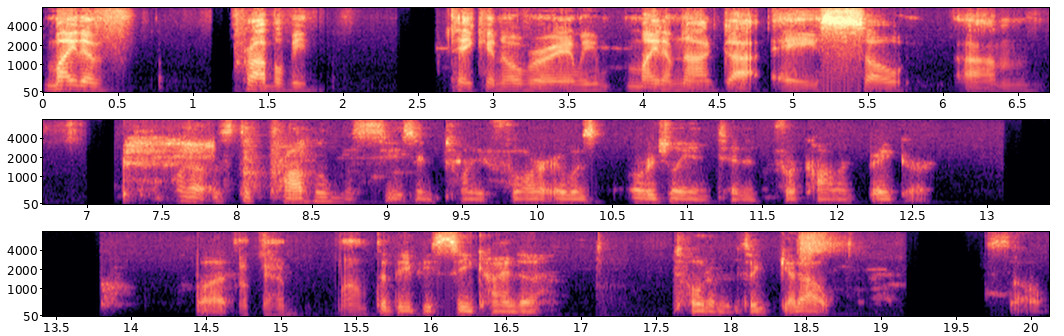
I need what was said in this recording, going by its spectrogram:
might have probably taken over, and we might have not got Ace. So. Um, Well, that was the problem with season 24. It was originally intended for Colin Baker. But okay. Well, the BBC kind of told him to get out. So,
